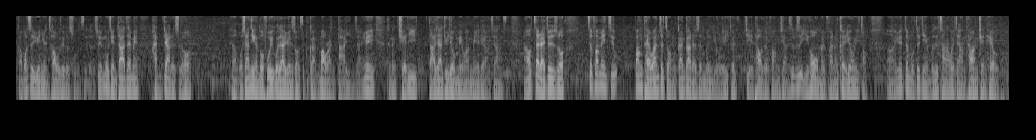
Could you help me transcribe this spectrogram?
搞不好是远远超乎这个数字的。所以目前大家在那边喊价的时候，呃，我相信很多富裕国家元首是不敢贸然答应这样，因为可能权益砸下去就没完没了这样子。然后再来就是说，这方面就。帮台湾这种尴尬的身份有了一个解套的方向，是不是以后我们反而可以用一种，呃，因为政府这几年不是常常会讲台湾 can help 嘛，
